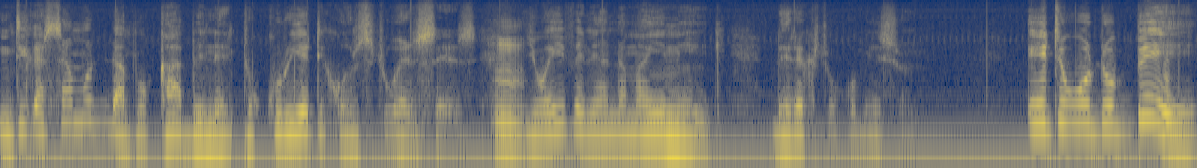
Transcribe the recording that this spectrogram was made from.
nti kasamudda mu cabinet to create constituencies Mm. you are even undermining the electoral commission. It would be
